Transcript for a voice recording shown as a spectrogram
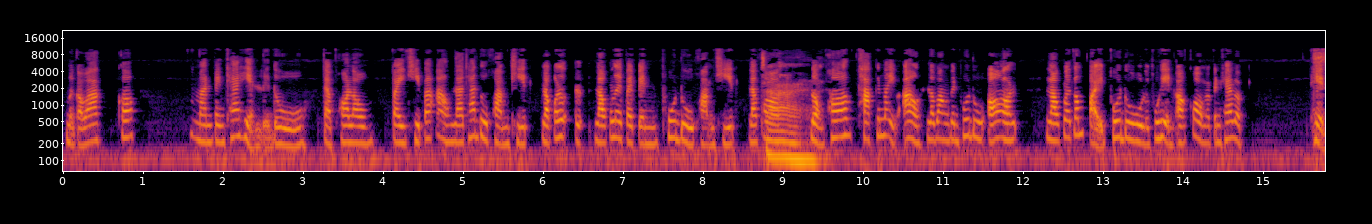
เหมือนกับว่าก็มันเป็นแค่เห็นหรือดู แต่พอเรา ไปคิดว่าอ้าวแล้วถ้าดูความคิด เราก็เราก็เลยไปเป็นผู้ดูความคิด แล้วพอใช่หลวงพ่อทักขึ้นมาอีกอ้าวระวังเป็นผู้ดูอ๋อเราก็ต้องปล่อยผู้ดูหรือผู้เห็นออกก็ออกมาเป็นแค่แบบเห็น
